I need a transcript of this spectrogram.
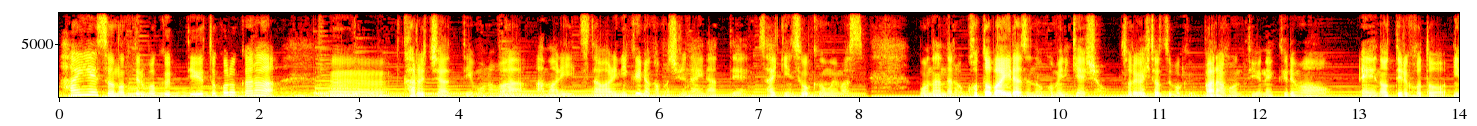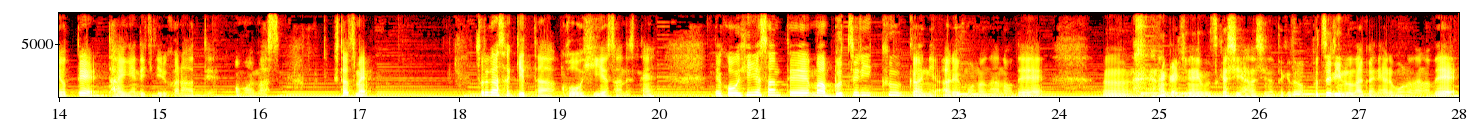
ハイエースを乗ってる僕っていうところから、うーん、カルチャーっていうものはあまり伝わりにくいのかもしれないなって最近すごく思います。もうなんだろう、言葉いらずのコミュニケーション。それが一つ僕、バラゴンっていうね、車をえー、乗ってることによって体現できているかなって思います。二つ目。それがさっき言ったコーヒー屋さんですね。でコーヒー屋さんって、まあ、物理空間にあるものなので、うん、なんかいきなり難しい話になったけど、物理の中にあるものなので、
